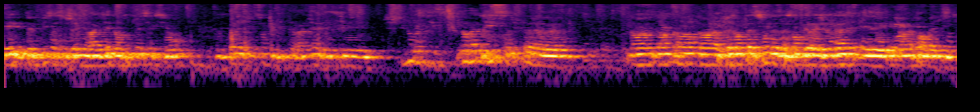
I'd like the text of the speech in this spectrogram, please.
Et depuis, ça s'est réglé dans toutes les sections. Donc, la section méditerranée, elle était novatrice euh, dans, dans- la présentation des assemblées régionales et, et dans l'informatique.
